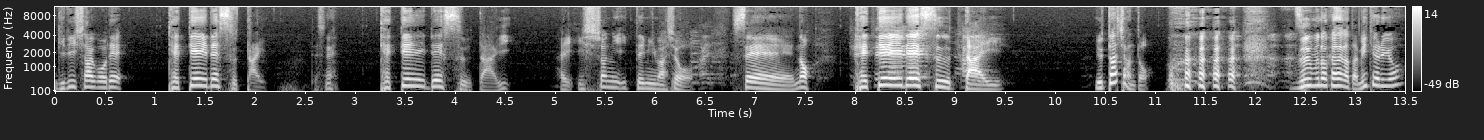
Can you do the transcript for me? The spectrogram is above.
ギリシャ語でテテレスタイですね。テテレスタイ、はい、一緒に言ってみましょう、せーの。テテレスタイ。言ったちゃんと。ズームの方々見てるよ。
